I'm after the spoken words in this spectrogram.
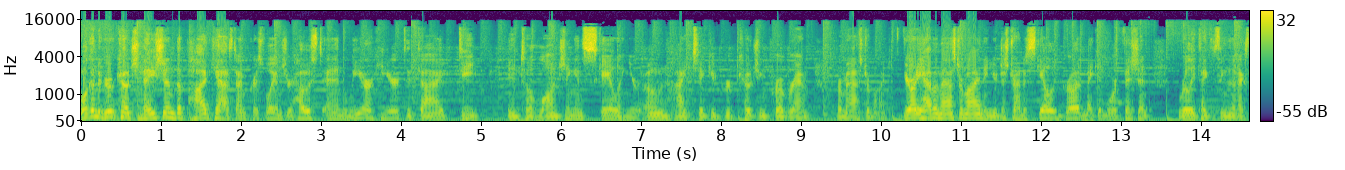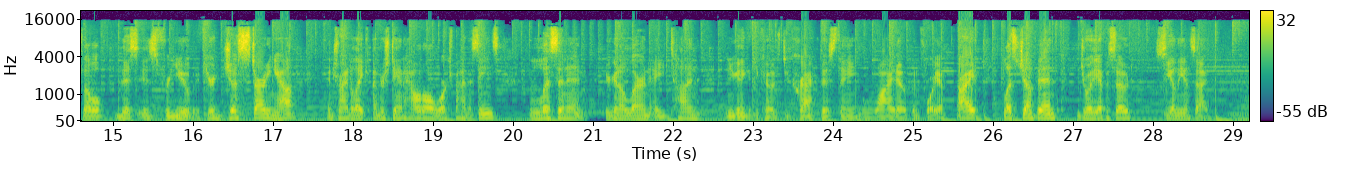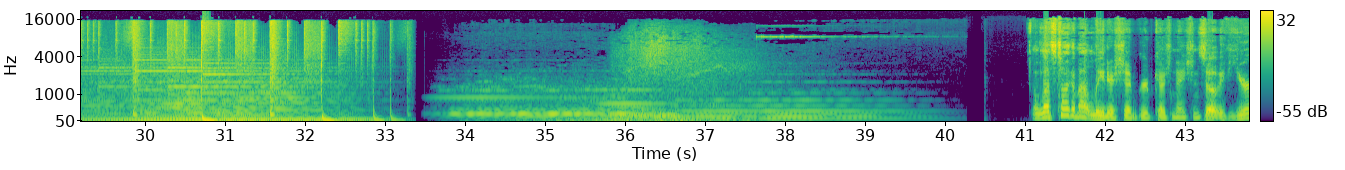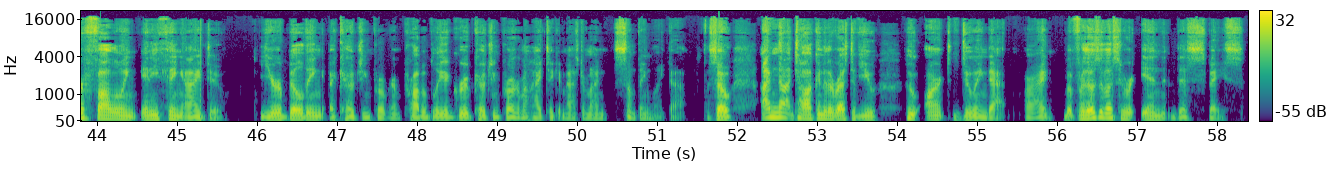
Welcome to Group Coach Nation, the podcast. I'm Chris Williams, your host, and we are here to dive deep into launching and scaling your own high ticket group coaching program or mastermind. If you already have a mastermind and you're just trying to scale it, grow it, make it more efficient, really take this thing to the next level, this is for you. If you're just starting out and trying to like understand how it all works behind the scenes, listen in. You're going to learn a ton and you're going to get the codes to crack this thing wide open for you. All right, let's jump in. Enjoy the episode. See you on the inside. Let's talk about leadership, Group Coach Nation. So, if you're following anything I do, you're building a coaching program, probably a group coaching program, a high ticket mastermind, something like that. So, I'm not talking to the rest of you who aren't doing that. All right. But for those of us who are in this space,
